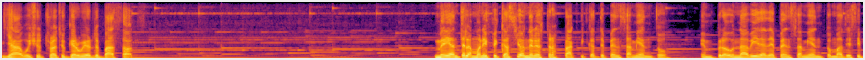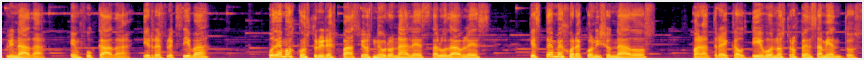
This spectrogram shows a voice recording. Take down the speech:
yeah, we should try to get rid of the bad thoughts. Mediante la modificación de nuestras prácticas de pensamiento, en pro de una vida de pensamiento más disciplinada, enfocada y reflexiva, podemos construir espacios neuronales saludables que estén mejor acondicionados para traer cautivo nuestros pensamientos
